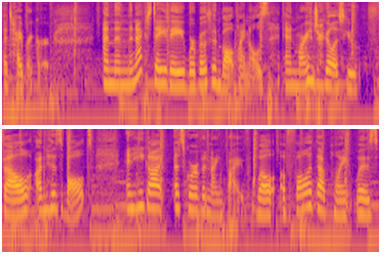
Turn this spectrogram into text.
a tiebreaker. And then the next day, they were both in vault finals, and Marian Dragulescu fell on his vault, and he got a score of a 9.5. Well, a fall at that point was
